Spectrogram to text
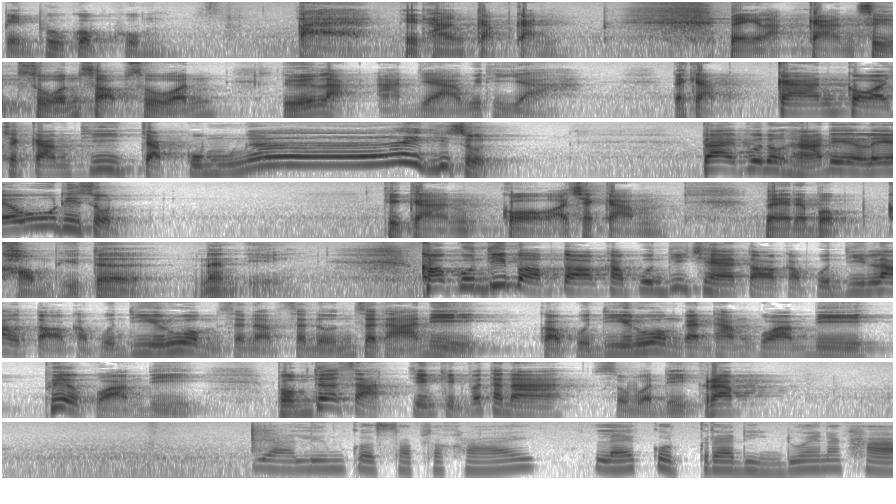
เป็นผู้ควบคุม แต่ในทางกลับกัน ในหลักการสืบสวนสอบสวน หรือหลักอาทยาวิทยานะครับการก่ออาชกรรมที่จับกลุ่มง่ายที่สุด ได้ผู้ต้องหาได้เร็วที่สุด คือการก่ออาชกรรมในระบบคอมพิวเตอร์นั่นเอง ขอบคุณที่บอกต่อขอบคุณที่แชร์ต่อขอบคุณที่เล่าต่อขอบคุณที่ร่วมสนับสนุนสถานีขอบคุณที่ร่วมกันทำความดีเพื่อความดี ผมเทอศักดิ์จิมกิจวัฒนา สวัสดีครับ อย่าลืมกด subscribe และกดกระดิ่งด้วยนะคะ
